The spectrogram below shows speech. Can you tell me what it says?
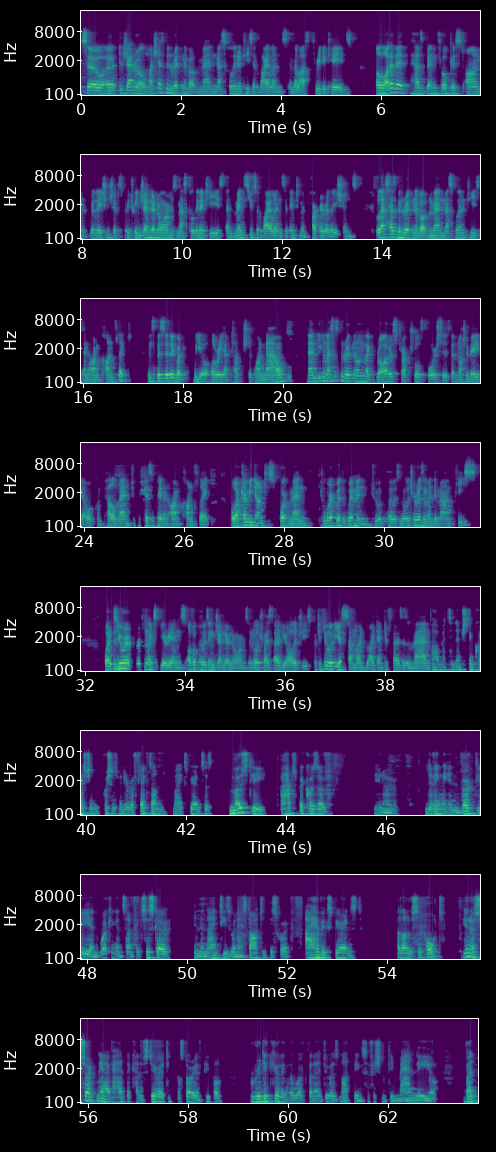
So, uh, in general, much has been written about men, masculinities, and violence in the last three decades. A lot of it has been focused on relationships between gender norms, masculinities, and men's use of violence in intimate partner relations. Less has been written about men, masculinities, and armed conflict in specific, what we already have touched upon now. And even less has been written on like broader structural forces that motivate or compel men to participate in armed conflict, or what can be done to support men to work with women to oppose militarism and demand peace. What is your personal experience of opposing gender norms and militarized ideologies, particularly as someone who identifies as a man? Um, it's an interesting question. It pushes me to reflect on my experiences, mostly perhaps because of, you know, living in Berkeley and working in San Francisco in the 90s when I started this work, I have experienced a lot of support. You know, certainly I've had the kind of stereotypical story of people ridiculing the work that I do as not being sufficiently manly or but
